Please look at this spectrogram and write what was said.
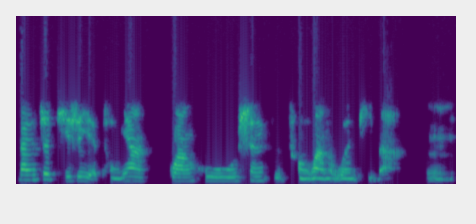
但这其实也同样关乎生死存亡的问题吧，嗯。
